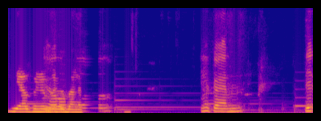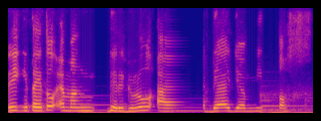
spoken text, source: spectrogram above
Iya bener-bener Ya banget. Ya kan. Jadi kita itu emang dari dulu ada aja mitos.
